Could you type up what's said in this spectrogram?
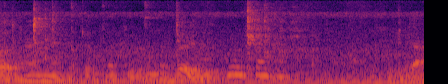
เบิกอะไรเนี่ยจุดมาจุดมาเลยยา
